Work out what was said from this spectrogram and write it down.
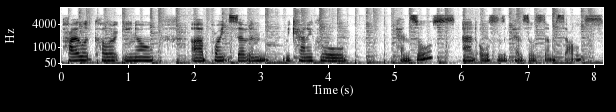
Pilot Color Eno uh, 0.7 mechanical pencils and also the pencils themselves.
